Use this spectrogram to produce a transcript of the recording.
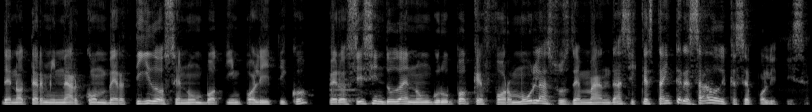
de no terminar convertidos en un botín político, pero sí sin duda en un grupo que formula sus demandas y que está interesado de que se politice.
